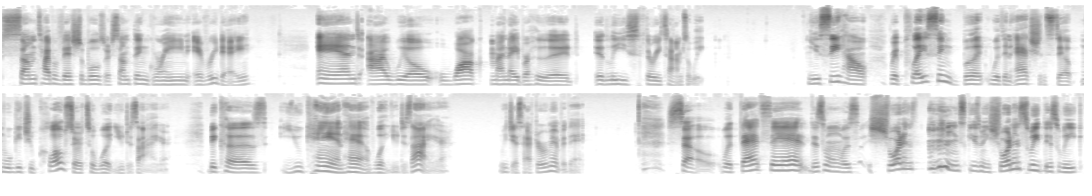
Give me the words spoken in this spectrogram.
some type of vegetables or something green every day. And I will walk my neighborhood at least three times a week. You see how replacing but with an action step will get you closer to what you desire because you can have what you desire. We just have to remember that. So, with that said, this one was short and excuse me, short and sweet this week,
